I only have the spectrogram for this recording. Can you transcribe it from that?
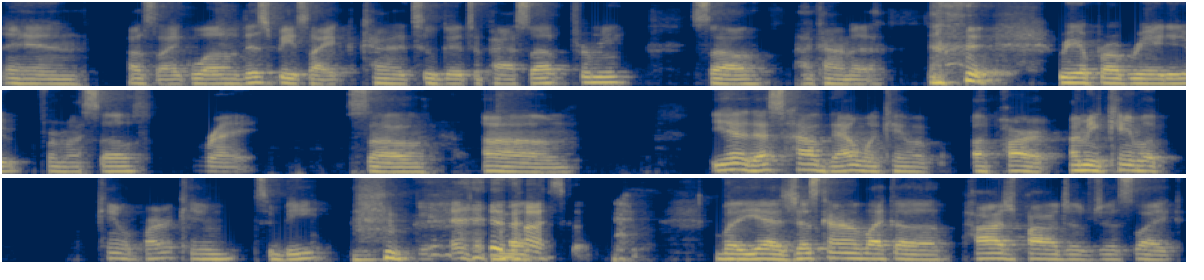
And I was like, well, this beat's like kind of too good to pass up for me. So I kind of reappropriated it for myself. Right. So um yeah, that's how that one came up apart. I mean came up came apart, came to be. yeah, but, no, good. But yeah, it's just kind of like a hodgepodge of just like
